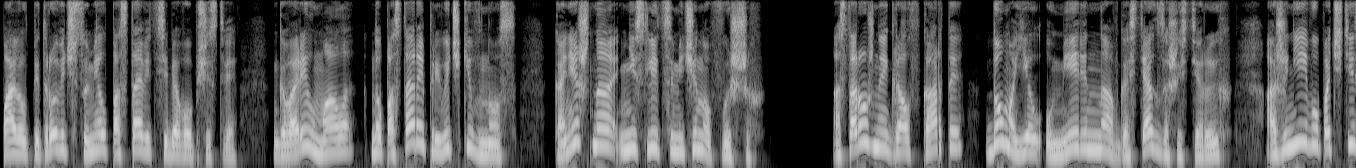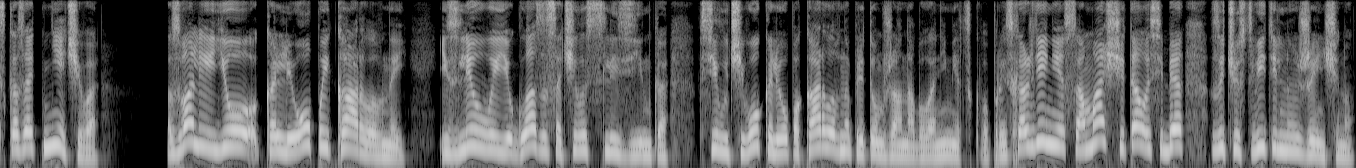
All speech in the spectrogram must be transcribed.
Павел Петрович сумел поставить себя в обществе — Говорил мало, но по старой привычке в нос. Конечно, не с лицами чинов высших. Осторожно играл в карты, дома ел умеренно, в гостях за шестерых. О жене его почти сказать нечего. Звали ее Каллиопой Карловной. Из левого ее глаза сочилась слезинка, в силу чего Каллиопа Карловна, при том же она была немецкого происхождения, сама считала себя за чувствительную женщину.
